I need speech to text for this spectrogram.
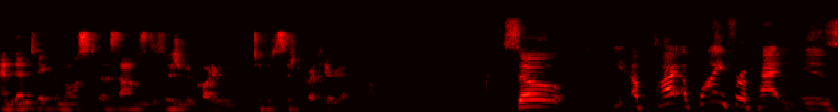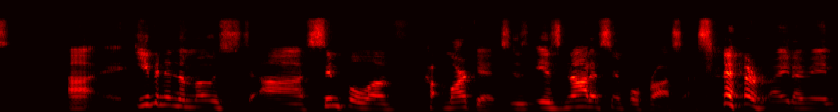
and then take the most uh, soundest decision according to the decision criteria of the company. So, apply, applying for a patent is uh, even in the most uh, simple of markets is is not a simple process, right? I mean,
